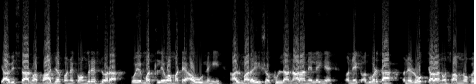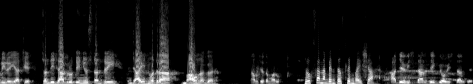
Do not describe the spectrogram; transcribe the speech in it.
કે આ વિસ્તારમાં ભાજપ અને કોંગ્રેસ દ્વારા કોઈ મત લેવા માટે આવવું નહીં. હાલમાં રહીશો ખુલ્લા નાળાને લઈને અનેક અગવડતા અને રોગચાળાનો સામનો કરી રહ્યા છે. સંધિ જાગૃતિ ન્યૂઝ તંત્રી જાહિદ મદ્રા ભાવનગર. નામ છે તમારું? રૂકસાનાબેન તસલીમભાઈ શાહ. આ જે વિસ્તાર છે કયો વિસ્તાર છે?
